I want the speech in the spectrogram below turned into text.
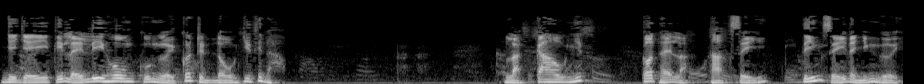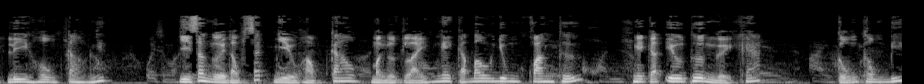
Vì vậy, tỷ lệ ly hôn của người có trình độ như thế nào? Là cao nhất. Có thể là thạc sĩ, tiến sĩ là những người ly hôn cao nhất. Vì sao người đọc sách nhiều học cao mà ngược lại ngay cả bao dung khoan thứ, ngay cả yêu thương người khác cũng không biết?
